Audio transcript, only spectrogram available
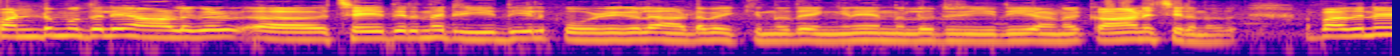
പണ്ട് മുതലേ ആളുകൾ ചെയ്തിരുന്ന രീതിയിൽ കോഴികളെ അടവയ്ക്കുന്നത് എങ്ങനെയെന്നുള്ളൊരു രീതിയാണ് കാണിച്ചിരുന്നത്. അപ്പോൾ അതിന്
